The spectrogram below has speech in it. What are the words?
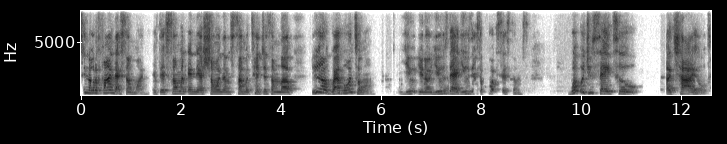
to know to find that someone. If there's someone in there showing them some attention, some love, you know, grab onto them. You you know, use that. Use their support systems. What would you say to a child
